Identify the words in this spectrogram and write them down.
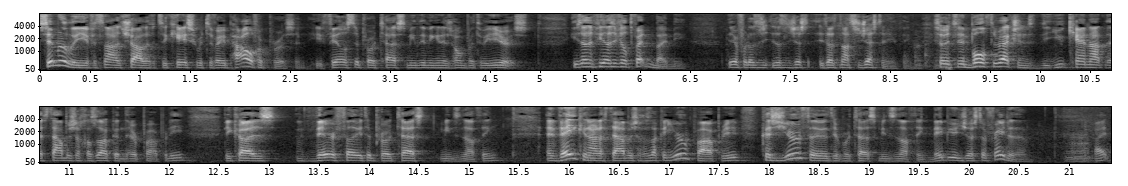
Similarly, if it's not a child, if it's a case where it's a very powerful person, he fails to protest me living in his home for three years. He doesn't, he doesn't feel threatened by me. Therefore, it doesn't, it doesn't just, it does not suggest anything. Okay. So it's in both directions. that You cannot establish a chazak in their property because their failure to protest means nothing. And they cannot establish a chazak in your property because your failure to protest means nothing. Maybe you're just afraid of them, right?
